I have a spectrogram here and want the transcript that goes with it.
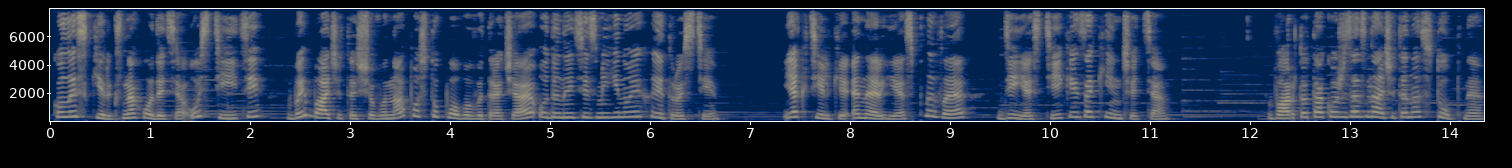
Коли скірк знаходиться у стійці, ви бачите, що вона поступово витрачає одиниці зміїної хитрості. Як тільки енергія спливе, дія стійки закінчиться. Варто також зазначити наступне:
